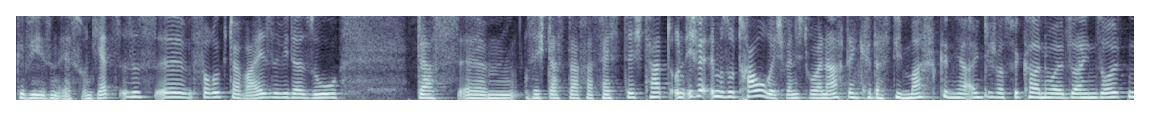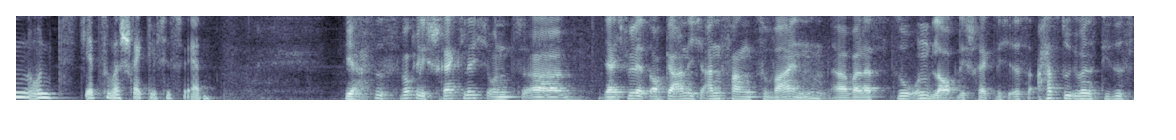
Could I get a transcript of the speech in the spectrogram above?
gewesen ist. Und jetzt ist es äh, verrückterweise wieder so, dass ähm, sich das da verfestigt hat. Und ich werde immer so traurig, wenn ich darüber nachdenke, dass die Masken ja eigentlich was für Karneval sein sollten und jetzt so was Schreckliches werden. Ja, es ist wirklich schrecklich und äh, ja, ich will jetzt auch gar nicht anfangen zu weinen, äh, weil das so unglaublich schrecklich ist. Hast du übrigens dieses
